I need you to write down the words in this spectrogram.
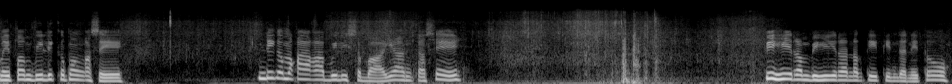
may pambili ka man kasi hindi ka makakabili sa bayan kasi bihirang bihira nagtitinda nito.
